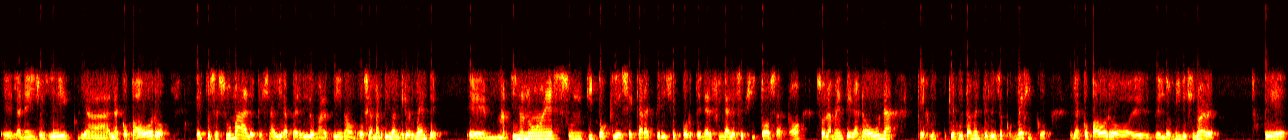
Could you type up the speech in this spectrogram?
la Nations League, la, la Copa Oro. Esto se suma a lo que ya había perdido Martino, o sea, Martino anteriormente. Eh, Martino no es un tipo que se caracterice por tener finales exitosas, ¿no? Solamente ganó una que, que justamente lo hizo con México, la Copa Oro eh, del 2019. Eh,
